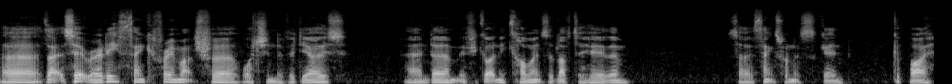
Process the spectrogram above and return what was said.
uh, that's it really. Thank you very much for watching the videos. And um, if you've got any comments, I'd love to hear them. So thanks once again. Goodbye.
